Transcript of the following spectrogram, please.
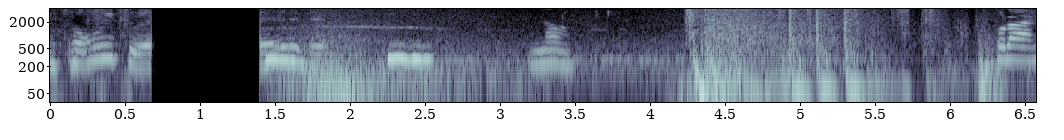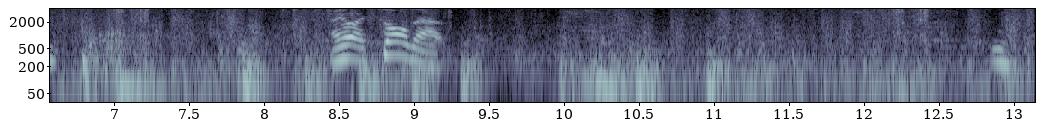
You told me to edit it. no. Hold on. I know, I saw that. Oops.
